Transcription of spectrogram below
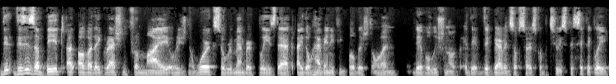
This is a bit of a digression from my original work. So remember, please, that I don't have anything published on the evolution of the, the variants of SARS-CoV-2 specifically.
